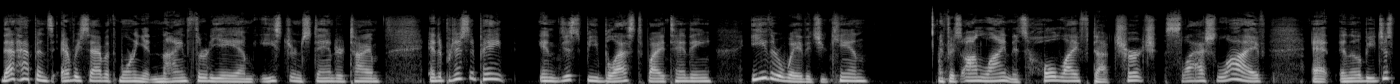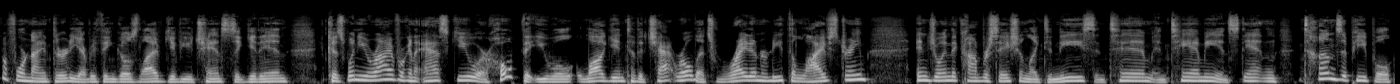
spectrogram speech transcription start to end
That happens every sabbath morning at 9:30 a.m. eastern standard time. And to participate and just be blessed by attending either way that you can. If it's online, it's wholelife.church slash live at, and it'll be just before 930. Everything goes live, give you a chance to get in. Because when you arrive, we're going to ask you or hope that you will log into the chat roll that's right underneath the live stream and join the conversation like Denise and Tim and Tammy and Stanton. Tons of people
